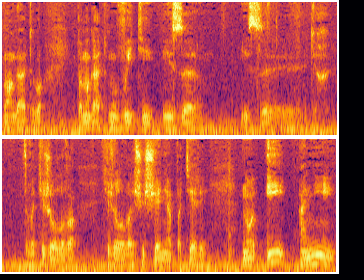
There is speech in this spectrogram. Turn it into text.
помогают, его, помогают ему выйти из, э, из э, этих, этого тяжелого, тяжелого ощущения потери, но и они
